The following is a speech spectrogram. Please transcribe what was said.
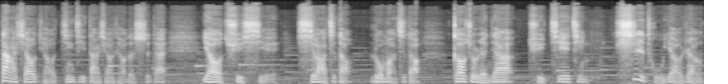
大萧条、经济大萧条的时代，要去写希腊之道、罗马之道，告诉人家去接近，试图要让。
